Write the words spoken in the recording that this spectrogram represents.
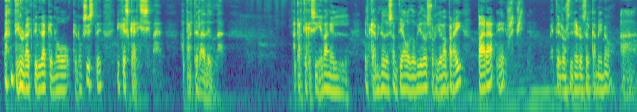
tiene una actividad que no, que no existe y que es carísima? Aparte de la deuda. Aparte que si llevan el, el camino de Santiago de Oviedo, se lo llevan para ahí para eh, meter los dineros del camino a,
